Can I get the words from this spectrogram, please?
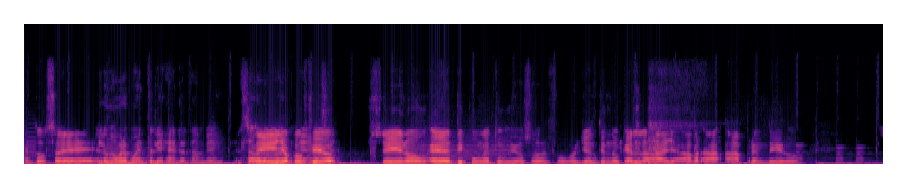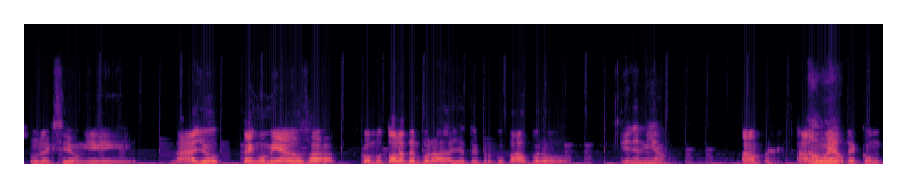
Entonces, Él es un hombre muy inteligente también. Él sabe sí, yo confío, sí, no, es tipo un estudioso del fútbol. Yo entiendo que él haya- ha aprendido su lección y nada, yo tengo miedo, o sea, como toda la temporada, yo estoy preocupado, pero ¿Tiene miedo? a, a No, muerte con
